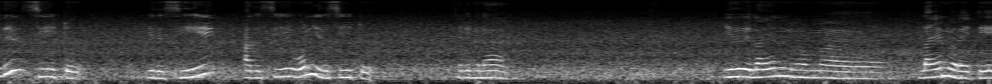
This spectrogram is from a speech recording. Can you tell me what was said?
இது சி டூ இது சி அது சி ஒன் இது சி டூ சரிங்களா? இது லயன் லயன் வெரைட்டி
